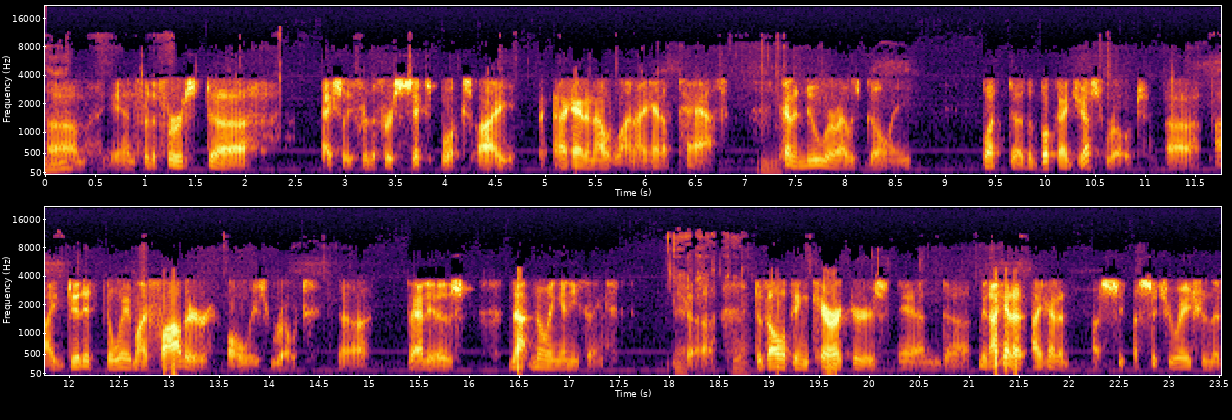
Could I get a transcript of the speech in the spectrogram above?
um, and for the first, uh, actually for the first six books, I I had an outline. I had a path, kind of knew where I was going. But uh, the book I just wrote, uh, I did it the way my father always wrote. Uh, that is, not knowing anything, Yeah. Uh, cool. developing characters, and uh, I mean, I had a I had a, a, a situation that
